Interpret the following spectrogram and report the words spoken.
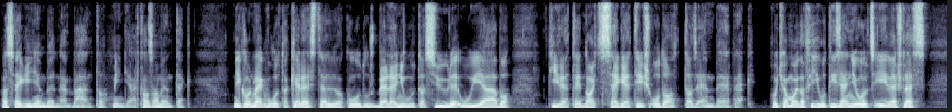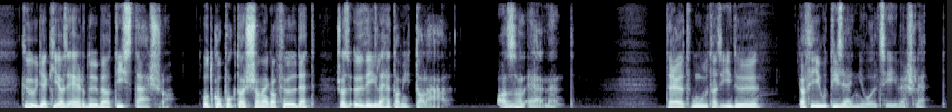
A szegény ember nem bánta, mindjárt hazamentek. Mikor megvolt a keresztelő, a koldus belenyúlt a szűre ujjába, kivett egy nagy szeget és odaadta az embernek. Hogyha majd a fiú 18 éves lesz, küldje ki az erdőbe a tisztásra. Ott kopogtassa meg a földet, és az övé lehet, amit talál. Azzal elment. Telt múlt az idő, a fiú 18 éves lett.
